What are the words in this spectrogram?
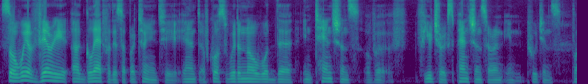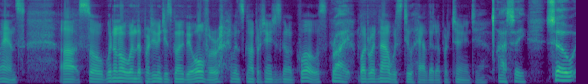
so we are very uh, glad for this opportunity and of course we don't know what the intentions of a future expansions are in, in Putin's plans. Uh, so we don't know when the opportunity is going to be over, when the opportunity is going to close. Right. But right now we still have that opportunity. I see. So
